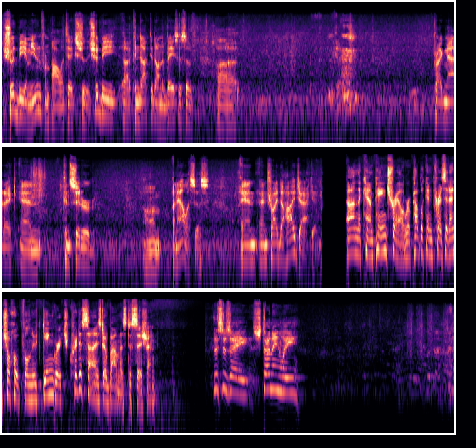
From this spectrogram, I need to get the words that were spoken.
should be immune from politics, should, should be uh, conducted on the basis of uh, pragmatic and considered um, analysis and, and tried to hijack it. On the campaign trail, Republican presidential hopeful Newt Gingrich criticized Obama's decision. This is a stunningly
